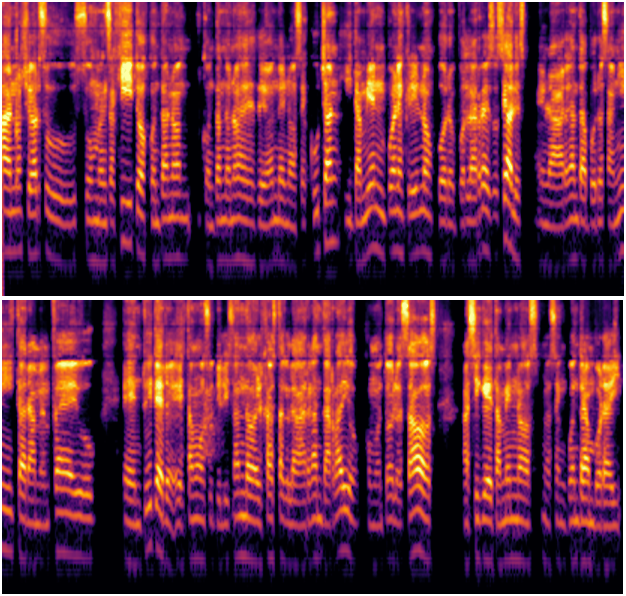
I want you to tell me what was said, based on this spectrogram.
Háganos llegar sus mensajitos contándonos desde dónde nos escuchan y también pueden escribirnos por, por las redes sociales, en la Garganta Porosa en Instagram, en Facebook, en Twitter estamos utilizando el hashtag La Garganta Radio como todos los sábados, así que también nos, nos encuentran por ahí.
